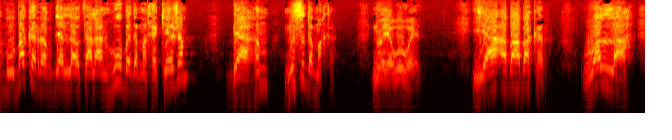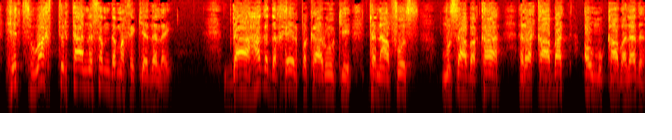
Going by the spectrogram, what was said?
ابوبکر رضی الله تعالی عنه به د مخه کېږم بیا هم نسو د مخه نو یې وویل یا ابابکر! والله هیڅ وخت تر تا نه سم دمخه کیدلی. دا هغه د خیر په کارو کې تنافس، مسابقه، رقابت او مقابله ده،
